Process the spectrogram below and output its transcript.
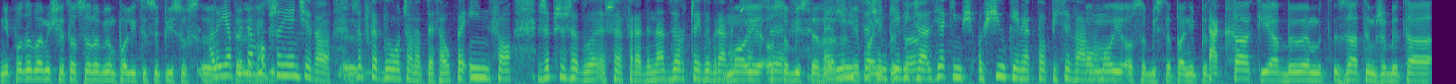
Nie podoba mi się to, co robią politycy PiSu w, Ale ja pytam o przejęcie to, że na przykład wyłączono TVP Info, że przyszedł szef Rady Nadzorczej wybrany Moje przez e, osobiste wrażenie ministra Sienkiewicza pyta? z jakimś osiłkiem, jak to opisywano. O moje osobiste pani pyta. Tak. Tak. ja byłem za tym, żeby ta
